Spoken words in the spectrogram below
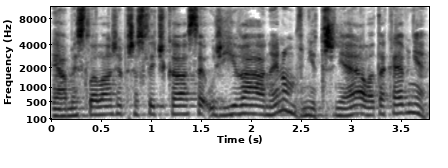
Já myslela, že přeslička se užívá nejenom vnitřně, ale také vně.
